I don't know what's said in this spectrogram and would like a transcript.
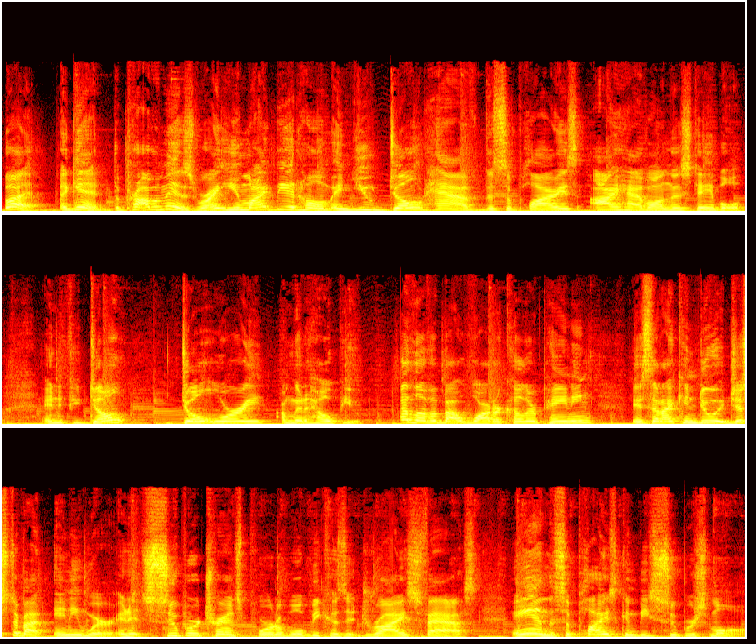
but again, the problem is, right, you might be at home and you don't have the supplies I have on this table. And if you don't, don't worry, I'm gonna help you. I love about watercolor painting is that I can do it just about anywhere and it's super transportable because it dries fast and the supplies can be super small.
